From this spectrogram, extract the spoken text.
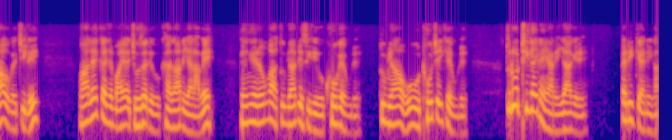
ငါ့ကိုပဲကြည့်လေငါလည်းကံကြမ္မာရဲ့အကျိုးဆက်တွေကိုခံစားနေရတာပဲငငယ်တုန်းကသူများပစ္စည်းတွေကိုခိုးခဲ့ဘူးလေသူများကိုထိုးကျိတ်ခဲ့ဘူးလေသူတို့ထိခိုက်ဒဏ်ရာတွေရခဲ့တယ် အဲ့ဒီကံတွေက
